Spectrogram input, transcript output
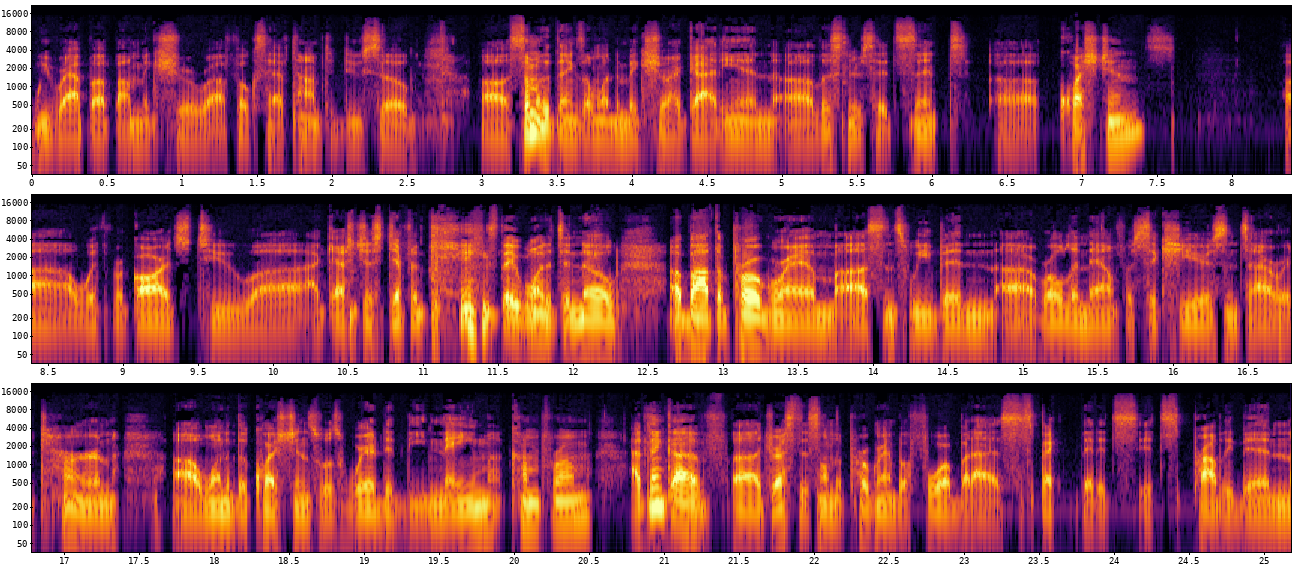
we wrap up, I'll make sure uh, folks have time to do so. Uh, some of the things I wanted to make sure I got in, uh, listeners had sent uh, questions uh, with regards to, I guess, just different things they wanted to know about the program since we've been rolling down for six years since our return. one of the questions was, where did the name come from? I think I've addressed this on the program before, but I suspect that it's it's probably been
